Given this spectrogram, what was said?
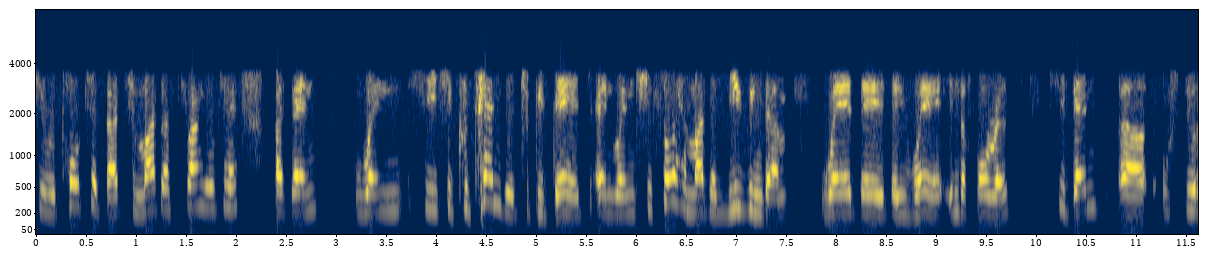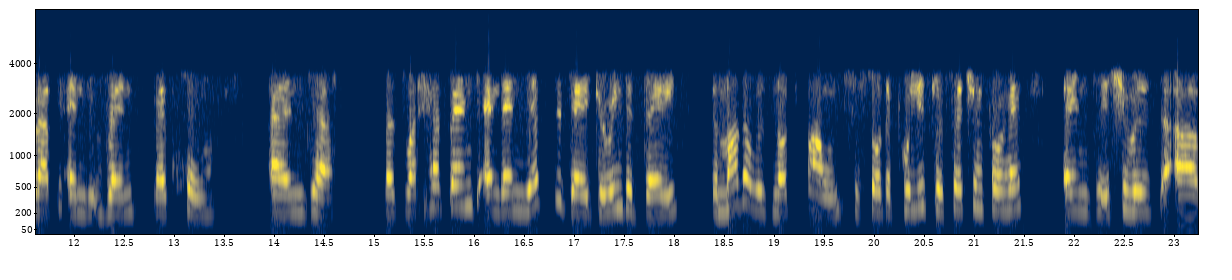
she reported that her mother strangled her, but then when she she pretended to be dead, and when she saw her mother leaving them where they they were in the forest, she then uh, stood up and ran back home, and uh, that's what happened. And then yesterday during the day, the mother was not found, so the police were searching for her, and she was uh,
